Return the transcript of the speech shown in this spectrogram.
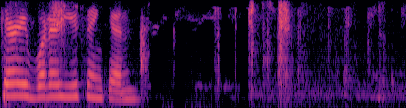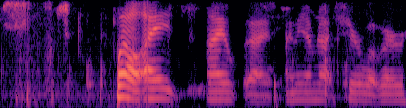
Terry, what are you thinking? Well, I, I, I, I mean, I'm not sure what we're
